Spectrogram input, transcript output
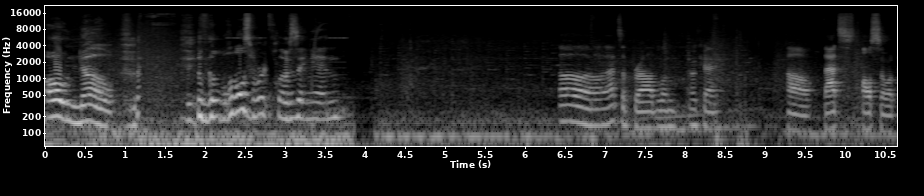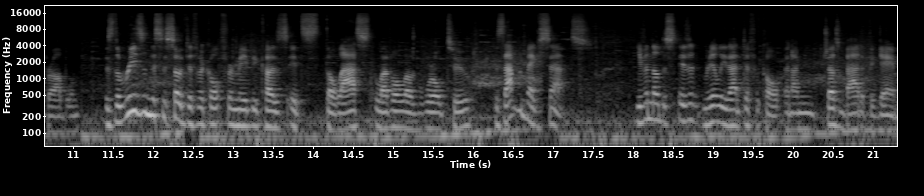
Oh no! the walls were closing in. Oh, that's a problem. Okay. Oh, that's also a problem. Is the reason this is so difficult for me because it's the last level of World 2? Because that would make sense. Even though this isn't really that difficult and I'm just bad at the game.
